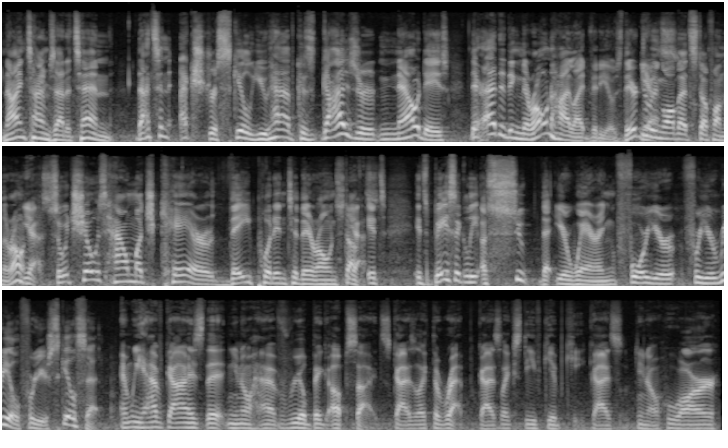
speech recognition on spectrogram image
nine times out of ten, that's an extra skill you have because guys are nowadays they're editing their own highlight videos. They're doing Yes. all that stuff on their own. Yes. So it shows how much care they put into their own stuff. Yes. It's it's basically a suit that you're wearing for your for your reel for your skill set. And we have guys that, you know, have real big upsides. Guys like the rep, guys like Steve Gibkey, guys, you know, who are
